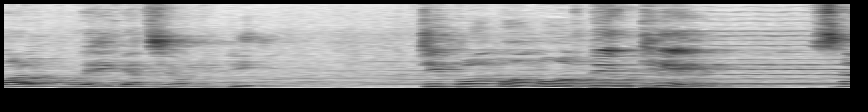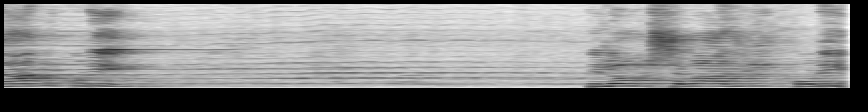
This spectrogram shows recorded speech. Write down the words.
গরম পড়েই গেছে অলরেডি যে ব্রহ্ম মুহূর্তে উঠে স্নান করে, তিলক সেবা আনি করে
